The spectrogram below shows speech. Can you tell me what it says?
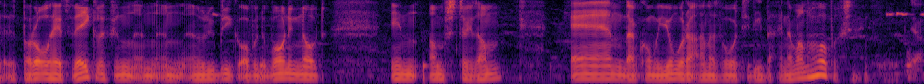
het Parool heeft wekelijks een, een, een rubriek over de woningnood in Amsterdam. En dan komen jongeren aan het woord die bijna wanhopig zijn. Ja.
